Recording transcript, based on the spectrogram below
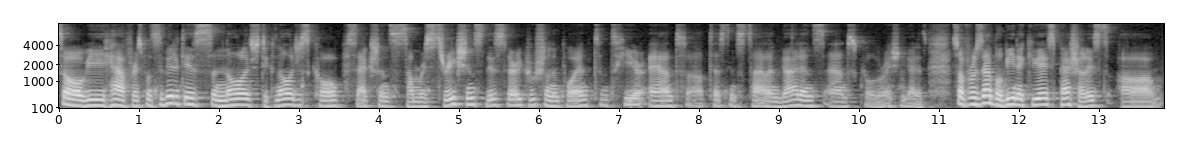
So we have responsibilities, knowledge, technology scope, sections, some restrictions. This is very crucial and important here, and uh, testing style and guidance and collaboration guidance. So for example, being a QA specialist, um,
